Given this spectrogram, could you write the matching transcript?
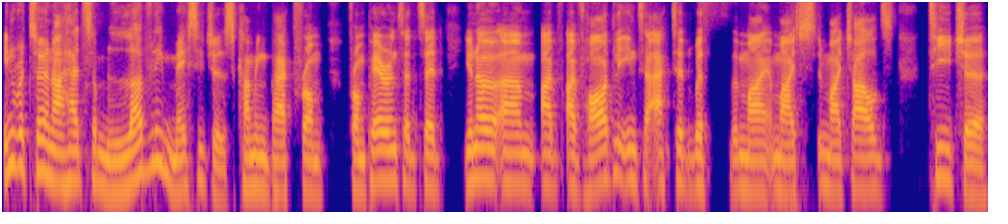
in return, I had some lovely messages coming back from from parents that said, you know, um, I've I've hardly interacted with my my my child's teacher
